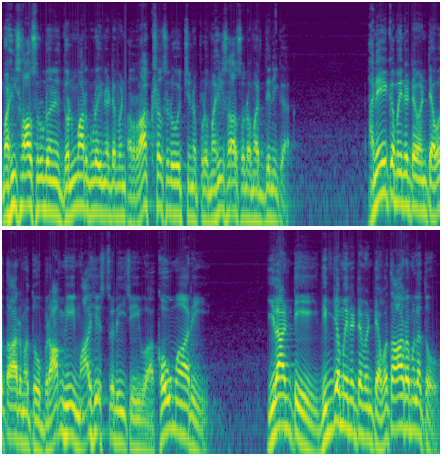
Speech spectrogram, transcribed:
మహిషాసురుడు అనే దుర్మార్గుడైనటువంటి రాక్షసుడు వచ్చినప్పుడు మహిషాసుర మర్దినిగా. అనేకమైనటువంటి అవతారముతో బ్రాహ్మీ మాహేశ్వరి చేయువ కౌమారి ఇలాంటి దివ్యమైనటువంటి అవతారములతో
